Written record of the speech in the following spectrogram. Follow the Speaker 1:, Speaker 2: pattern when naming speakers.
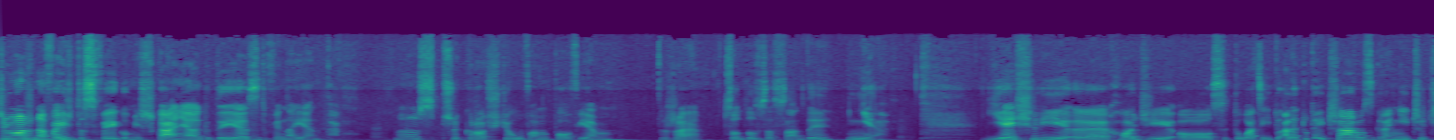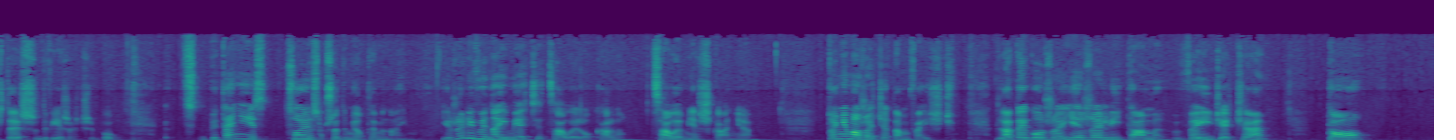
Speaker 1: Czy można wejść do swojego mieszkania, gdy jest wynajęte? No, z przykrością Wam powiem, że co do zasady nie. Jeśli e, chodzi o sytuację, ale tutaj trzeba rozgraniczyć też dwie rzeczy, bo pytanie jest, co jest przedmiotem najmu. Jeżeli wynajmiecie cały lokal, całe mieszkanie, to nie możecie tam wejść. Dlatego, że jeżeli tam wejdziecie, to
